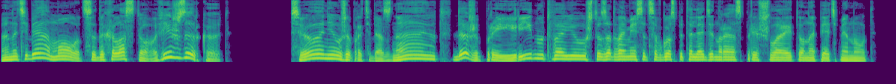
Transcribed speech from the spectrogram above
а на тебя, молодца до холостого, видишь, зыркают. Все они уже про тебя знают, даже про Ирину твою, что за два месяца в госпиталь один раз пришла, и то на пять минут.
